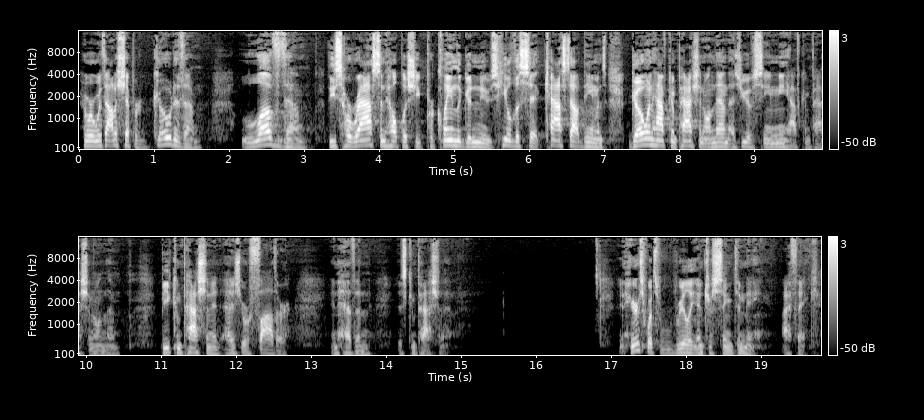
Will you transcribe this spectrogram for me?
who are without a shepherd, go to them, love them. These harassed and helpless sheep, proclaim the good news, heal the sick, cast out demons. Go and have compassion on them as you have seen me have compassion on them. Be compassionate as your Father in heaven is compassionate. And here's what's really interesting to me, I think,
